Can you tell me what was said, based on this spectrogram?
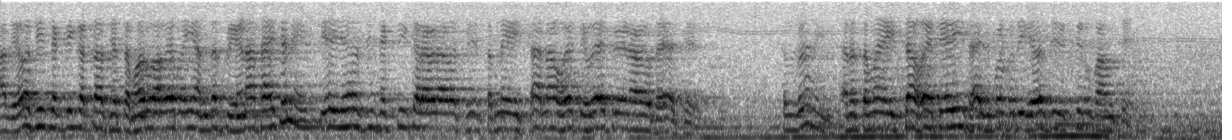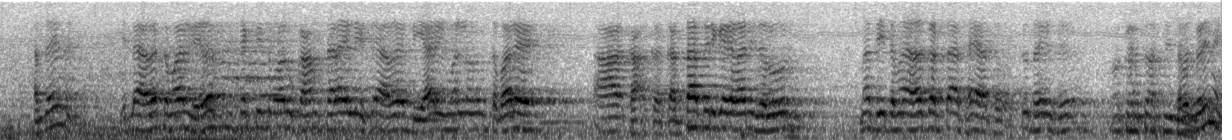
આ વ્યવસ્થિત શક્તિ કરતા છે, તમારું આવે અહીં અંદર પ્રેરણા થાય છે ને? તે વ્યવસ્થિત શક્તિ કરાવડાવે છે. તમને ઈચ્છા ના હોય તેવા પ્રેરણાઓ થયા છે. સમજો ને? અને તમારી ઈચ્છા હોય તેવી થાય છે પણ બધી વ્યવસ્થિત વ્યક્તિનું કામ છે. સમજાય ને? એટલે હવે તમારે વ્યવસ્થિત શક્તિ તમારું કામ ચલાવેલી છે. હવે બિહારી મલનું તમારે આ કા- કા- તરીકે રહેવાની જરૂર નથી. તમે અકર્તા થયા છો. શું થયું છે? કરતા થઈ સમજ પડી ને?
